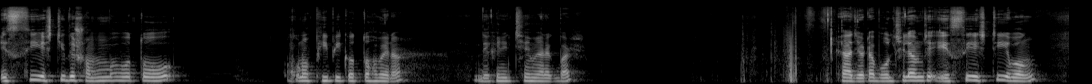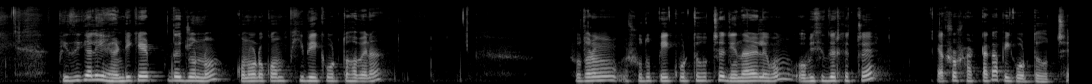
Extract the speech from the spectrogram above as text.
এসসি এসটিদের সম্ভবত কোনো ফি পে করতে হবে না। দেখে নিচ্ছি আমি আরেকবার। হ্যাঁ যেটা বলছিলাম যে এসসি এসটি এবং ফিজিক্যালি হ্যান্ডিক্যাপদের জন্য কোনো রকম ফি পে করতে হবে না। সুতরাং শুধু পে করতে হচ্ছে জেনারেল এবং ওবিসিদের ক্ষেত্রে একশো ষাট টাকা পে করতে হচ্ছে।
